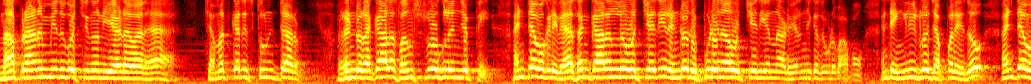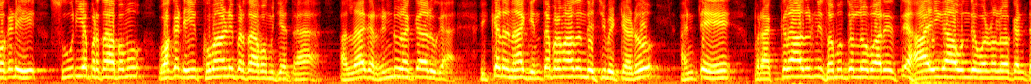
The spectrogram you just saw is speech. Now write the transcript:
నా ప్రాణం మీదకి వచ్చిందని ఏడవాలా. చమత్కరిస్తుంటారు. రెండు రకాల సంస్ట్రోకులు అని చెప్పి. అంటే ఒకటి వేసం కాలంలో వచ్చేది రెండోది ఎప్పుడైనా వచ్చేది అన్నాడు హిరణ్యకశిపుడు పాపం. అంటే ఇంగ్లీష్లో చెప్పలేదు. అంటే ఒకటి సూర్య ప్రతాపము ఒకటి కుమారుని ప్రతాపము చేత. అలాగ రెండు రకాలుగా. ఇక్కడ నాకు ఇంత ప్రమాదం తెచ్చిపెట్టాడు. అంటే ప్రహ్లాదుడిని సముద్రంలో పారేస్తే హాయిగా ఉంది వర్ణలోకంట.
